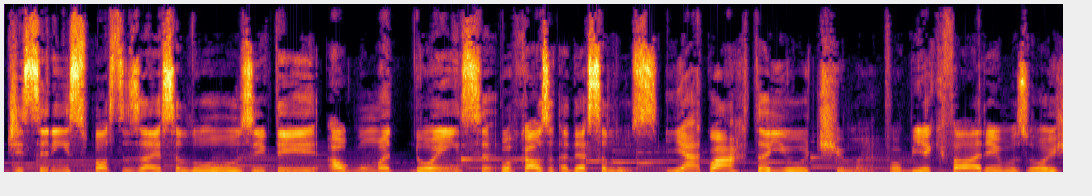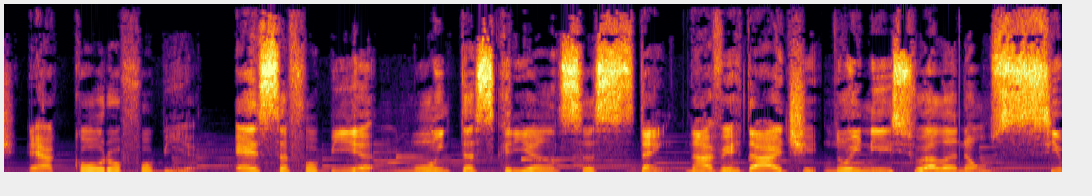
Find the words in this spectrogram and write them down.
de serem expostas a essa luz e ter alguma doença por causa dessa luz. E a quarta e última fobia que falaremos hoje é a courofobia. Essa fobia muitas crianças têm. Na verdade, no início ela não se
